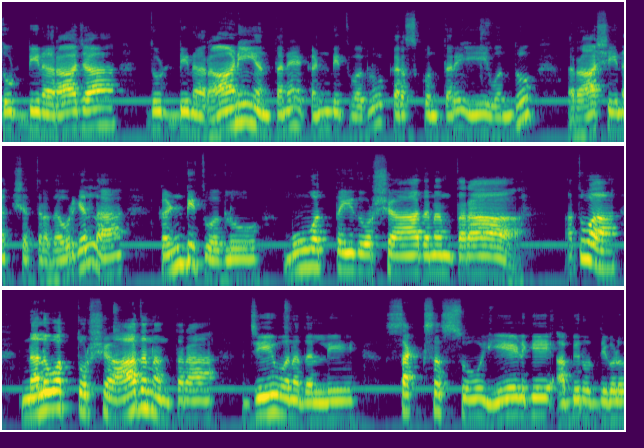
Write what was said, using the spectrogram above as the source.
ದುಡ್ಡಿನ ರಾಜ ದುಡ್ಡಿನ ರಾಣಿ ಅಂತಲೇ ಖಂಡಿತವಾಗ್ಲೂ ಕರೆಸ್ಕೊತಾರೆ ಈ ಒಂದು ರಾಶಿ ನಕ್ಷತ್ರದವ್ರಿಗೆಲ್ಲ. ಖಂಡಿತವಾಗ್ಲೂ ಮೂವತ್ತೈದು ವರ್ಷ ಆದ ನಂತರ ಅಥವಾ ನಲವತ್ತು ವರ್ಷ ಆದ ನಂತರ ಜೀವನದಲ್ಲಿ ಸಕ್ಸಸ್ಸು, ಏಳಿಗೆ ಅಭಿವೃದ್ಧಿಗಳು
